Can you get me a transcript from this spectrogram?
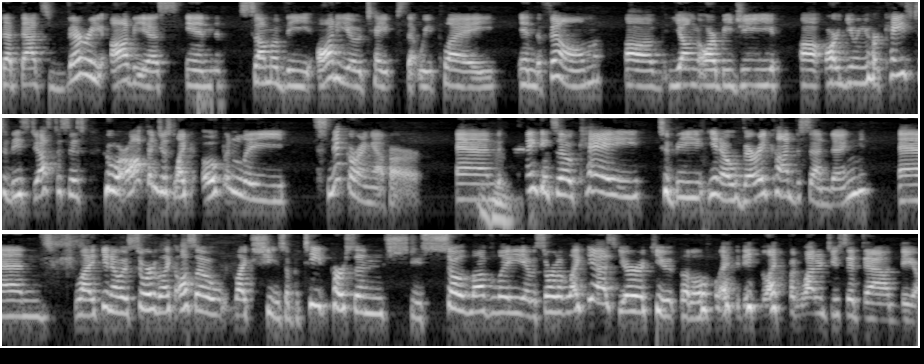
that that's very obvious in some of the audio tapes that we play in the film of young RBG uh, arguing her case to these justices who are often just like openly snickering at her. And mm-hmm. think it's okay to be, you know, very condescending and like you know it's sort of like also like she's a petite person. She's so lovely. It was sort of like yes you're a cute little lady. Like but why don't you sit down dear?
